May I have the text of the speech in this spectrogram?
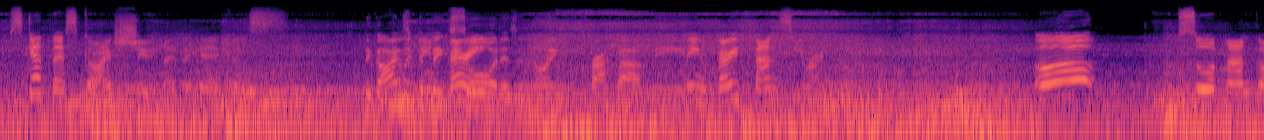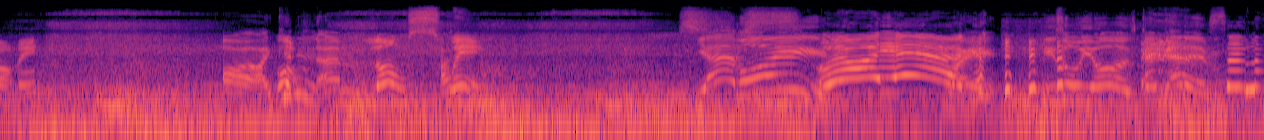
Let's get this guy shooting over here because The guy with the big very- sword is annoying the crap out of me. being very fancy right now. Oh! Sword man got me. Oh, I Oh, couldn't. Um. Long swing. Yeah, boy. Oh yeah! Right, he's all yours. Go get him. So-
